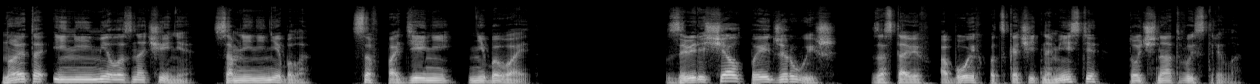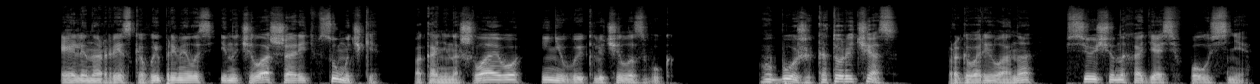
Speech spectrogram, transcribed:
Но это и не имело значения, сомнений не было. Совпадений не бывает. Заверещал пейджер Уиш, заставив обоих подскочить на месте точно от выстрела. Эленор резко выпрямилась и начала шарить в сумочке, пока не нашла его и не выключила звук. «О боже, который час?» – проговорила она, все еще находясь в полусне.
